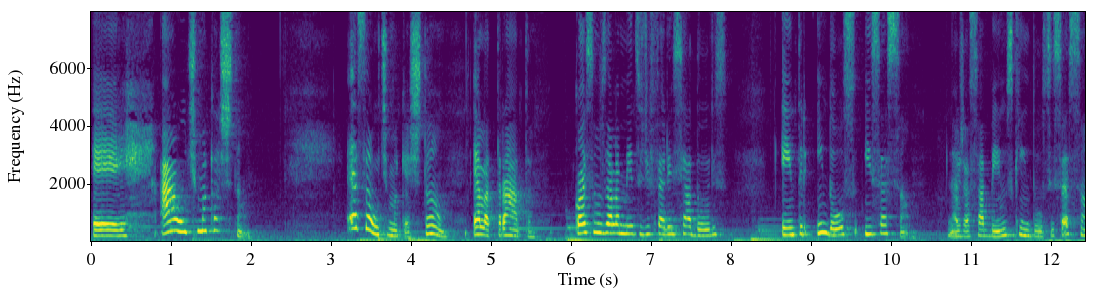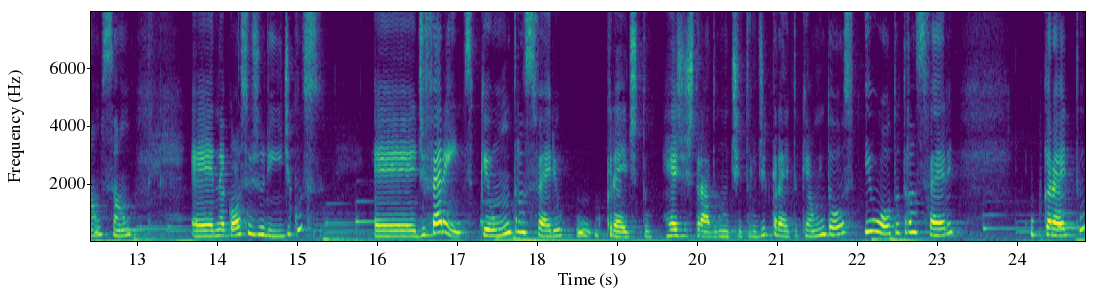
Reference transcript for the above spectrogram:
É, a última questão. Essa última questão, ela trata Quais são os elementos diferenciadores entre endosso e cessão? Nós já sabemos que endosso e cessão são é, negócios jurídicos é, diferentes, porque um transfere o, o, crédito registrado no título de crédito, que é um endosso, e o outro transfere o crédito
